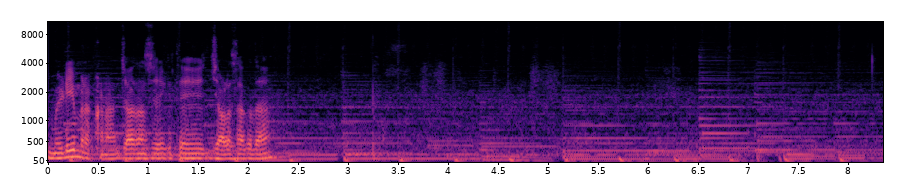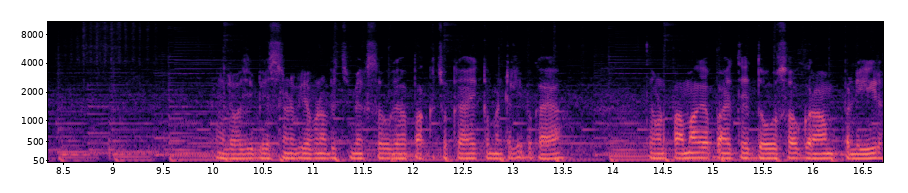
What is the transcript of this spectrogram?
ਮੀਡੀਅਮ ਰੱਖਣਾ, ਜ਼ਿਆਦਾ ਸੇਕ ਤੇ ਜਲ ਸਕਦਾ। ਲੋ ਜੀ, ਬੇਸਣ ਵੀ ਆਪਣਾ ਵਿੱਚ ਮਿਕਸ ਹੋ ਗਿਆ, ਪੱਕ ਚੁੱਕਾ ਹੈ 1 ਮਿੰਟ ਲਈ ਪਕਾਇਆ। ਤੇ ਹੁਣ ਪਾਵਾਂਗੇ ਆਪਾਂ ਇੱਥੇ 200 ਗ੍ਰਾਮ ਪਨੀਰ।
